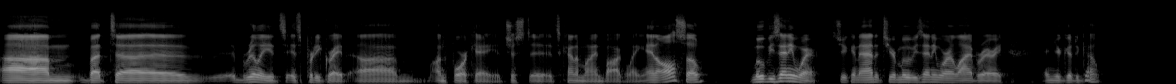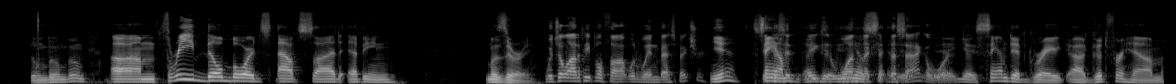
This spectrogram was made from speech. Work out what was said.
um but uh really it's it's pretty great um on 4k it's just it's kind of mind-boggling. And also movies anywhere. So you can add it to your movies anywhere library and you're good to go Boom, boom, boom. Um, three billboards outside Ebbing, Missouri. which a lot of people thought would win best picture Yeah, Sam. it- it won you the- the SAG award. Yeah, Sam did great. Uh, good for him.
